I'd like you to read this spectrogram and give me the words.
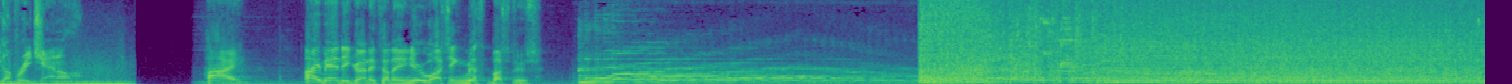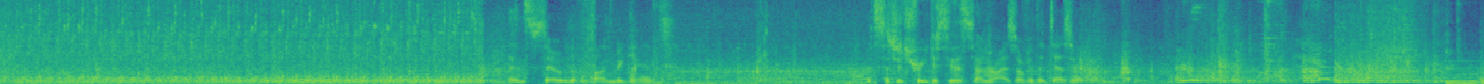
Discovery Channel. Hi, I'm Andy Granatelli, and you're watching Mythbusters. And so the fun begins. It's such a treat to see the sunrise over the desert. What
